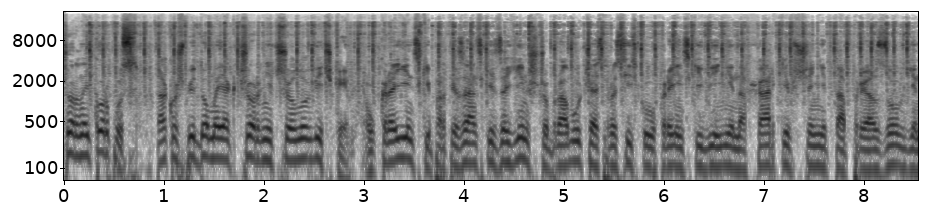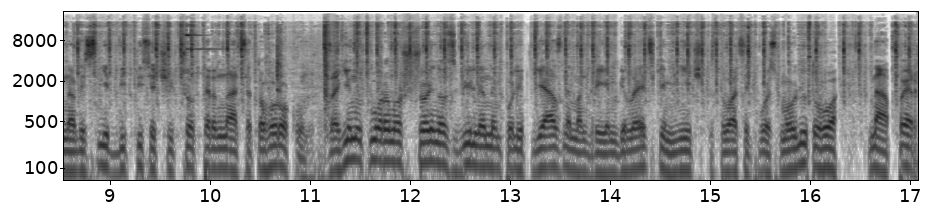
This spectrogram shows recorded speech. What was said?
Чорний корпус також відомий як чорні чоловічки, український партизанський загін, що брав участь в російсько-українській війні на Харківщині та Приазов'ї навесні 2014 року. Загін утворено щойно звільненим політв'язнем Андрієм Білецьким ніч з 28 лютого на 1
